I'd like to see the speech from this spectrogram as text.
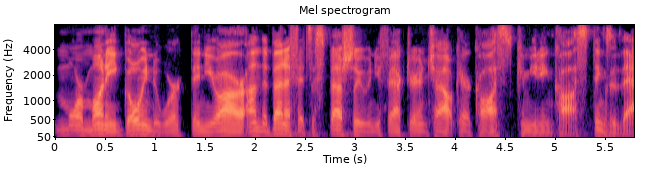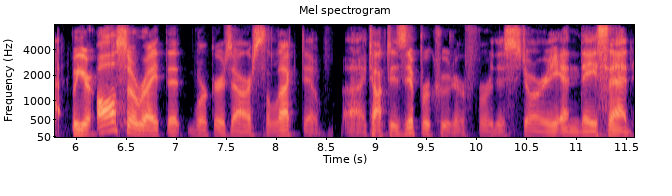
more money going to work than you are on the benefits, especially when you factor in childcare costs, commuting costs, things of that. But you're also right that workers are selective. Uh, I talked to ZipRecruiter for this story, and they said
